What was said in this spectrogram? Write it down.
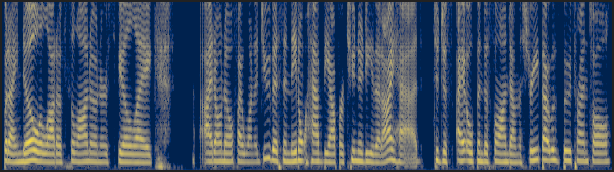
But I know a lot of salon owners feel like, I don't know if I want to do this. And they don't have the opportunity that I had to just, I opened a salon down the street that was booth rental.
